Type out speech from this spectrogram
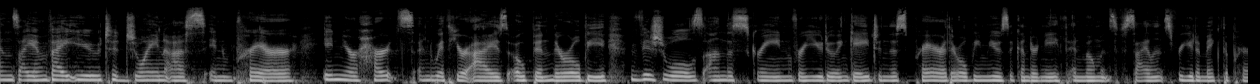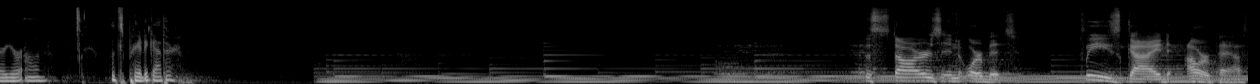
Friends, I invite you to join us in prayer in your hearts and with your eyes open. There will be visuals on the screen for you to engage in this prayer. There will be music underneath and moments of silence for you to make the prayer your own. Let's pray together. The stars in orbit, please guide our path.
